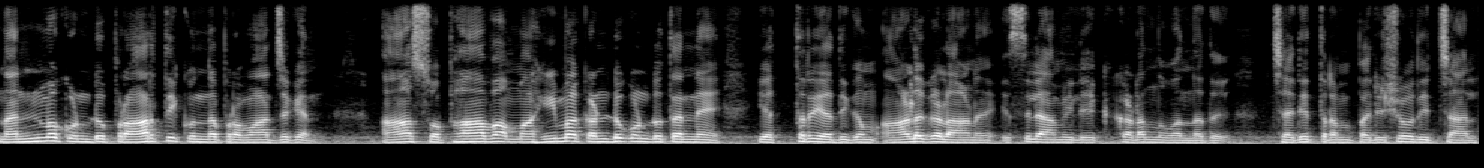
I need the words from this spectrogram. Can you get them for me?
നന്മ കൊണ്ട് പ്രാർത്ഥിക്കുന്ന പ്രവാചകൻ. ആ സ്വഭാവ മഹിമ കണ്ടുകൊണ്ടു തന്നെ എത്രയധികം ആളുകളാണ് ഇസ്ലാമിലേക്ക് കടന്നു വന്നത്. ചരിത്രം പരിശോധിച്ചാൽ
